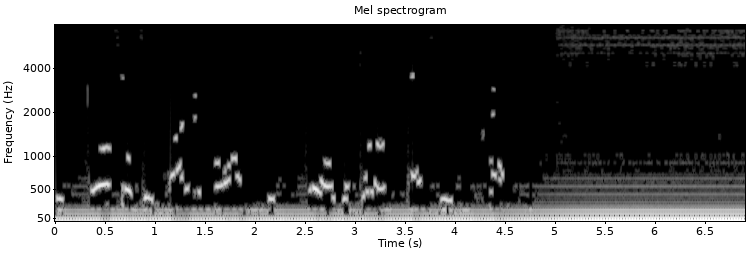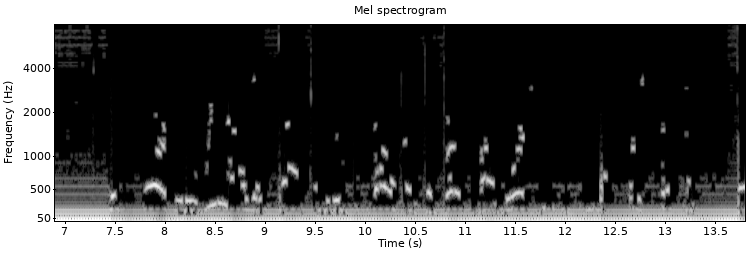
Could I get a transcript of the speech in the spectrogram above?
the spiritual desire for to feel the worth of his death. Historically, we know that death and we celebrate the birth by worship, by persistence, by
